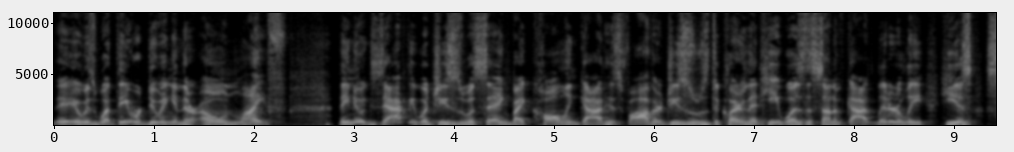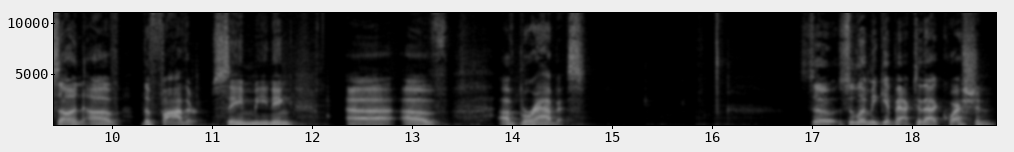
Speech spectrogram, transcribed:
It was what they were doing in their own life. They knew exactly what Jesus was saying by calling God his father. Jesus was declaring that he was the son of God. Literally, he is son of the father. Same meaning uh, of of Barabbas. So, so let me get back to that question.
